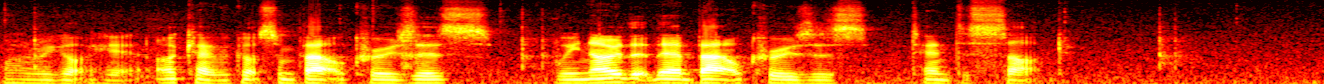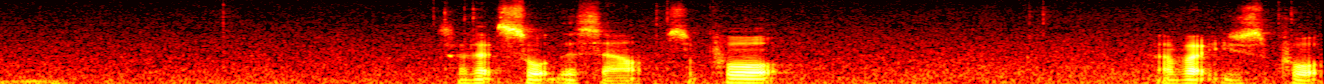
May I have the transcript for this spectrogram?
What have we got here? Okay, we've got some battle cruisers. We know that their battle cruisers tend to suck. So let's sort this out. Support. How about you support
